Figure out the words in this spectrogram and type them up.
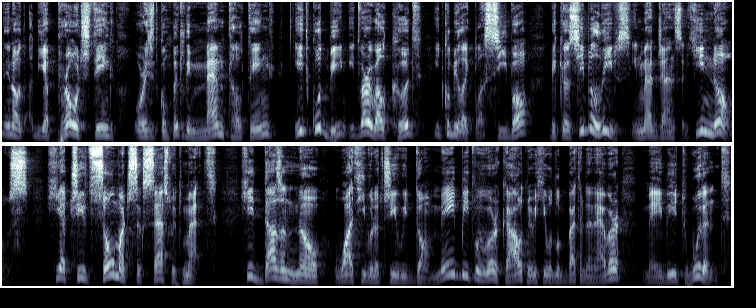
you know, the approach thing or is it completely mental thing. It could be, it very well could. It could be like placebo because he believes in Matt Jansen. He knows he achieved so much success with Matt. He doesn't know what he would achieve with Dom. Maybe it would work out, maybe he would look better than ever, maybe it wouldn't.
